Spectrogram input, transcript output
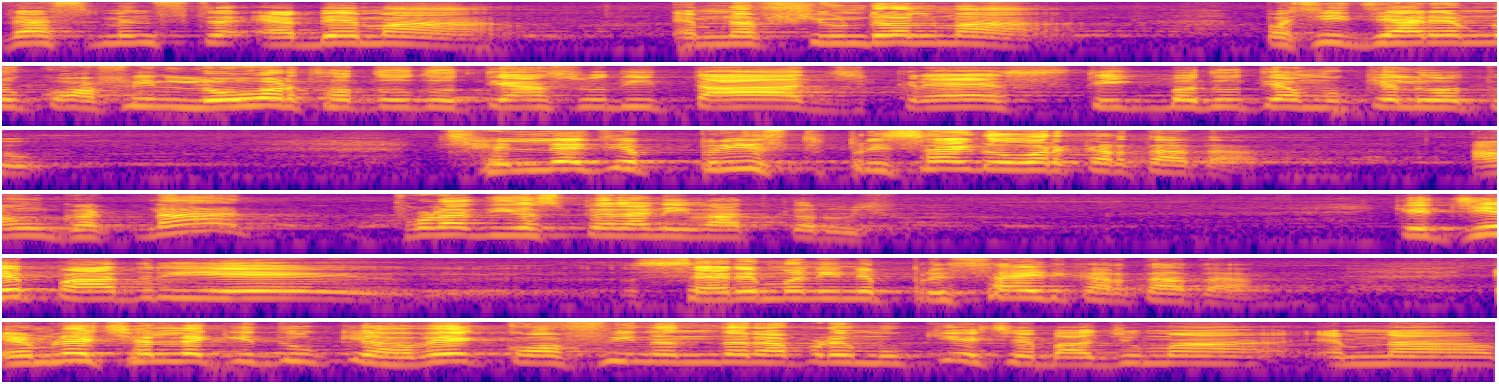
વેસ્ટમિન્સ્ટર એબેમાં એમના ફ્યુનરલમાં પછી જ્યારે એમનું કોફિન લોવર થતું હતું, ત્યાં સુધી તાજ ક્રેસ સ્ટીક બધું ત્યાં મૂકેલું હતું. છેલ્લે જે પ્રિસ્ટ પ્રિસાઇડ ઓવર કરતા હતા, આ હું ઘટના થોડા દિવસ પહેલાની વાત કરું છું. કે જે પાદરી એ સેરેમનીને પ્રિસાઇડ કરતા હતા, એમણે છેલ્લે કીધું કે હવે કોફીન અંદર આપણે મૂકીએ છીએ. બાજુમાં એમના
